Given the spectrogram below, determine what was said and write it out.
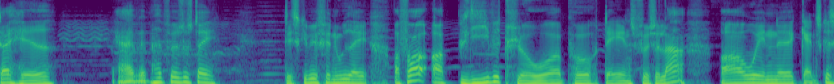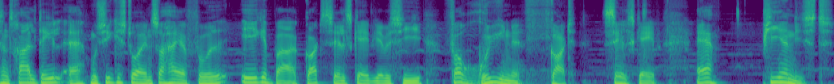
der havde... Ja, hvem havde fødselsdag? Det skal vi finde ud af. Og for at blive klogere på dagens fødselar og en øh, ganske central del af musikhistorien, så har jeg fået ikke bare godt selskab, jeg vil sige forrygende godt selskab af pianist,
